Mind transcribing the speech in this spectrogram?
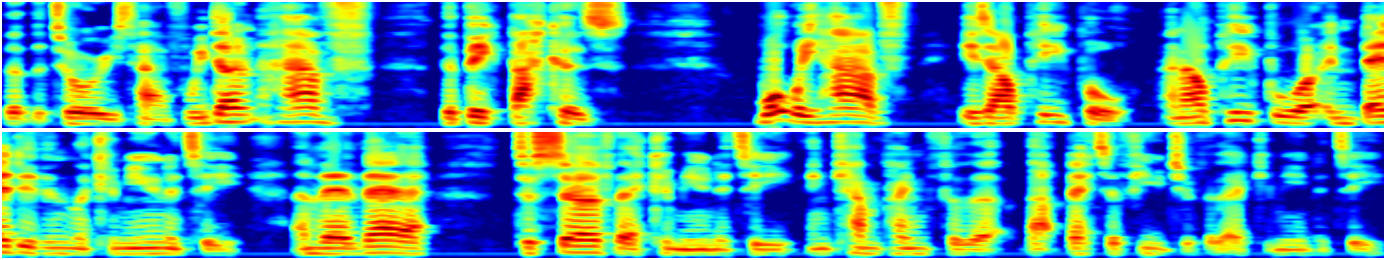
that the Tories have. We don't have the big backers. What we have is our people, and our people are embedded in the community and they're there to serve their community and campaign for the, that better future for their community,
